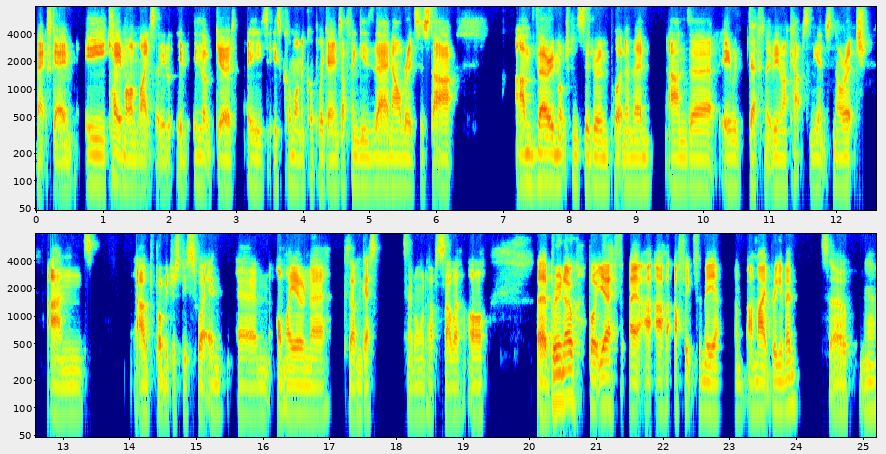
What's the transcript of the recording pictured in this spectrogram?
next game. He came on, like I said, he, he, he, looked good. He's he's come on a couple of games. I think he's there now, ready to start. I'm very much considering putting him in, and uh, he would definitely be my captain against Norwich. And I'd probably just be sweating um, on my own there because I'm guessing everyone would have Salah or uh, Bruno. But yeah, I, I, I, think for me, I, I, might bring him in. So yeah,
